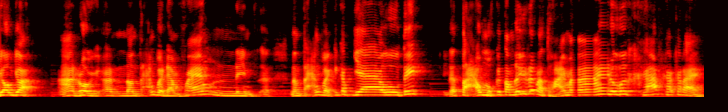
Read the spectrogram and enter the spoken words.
vô chưa? À, rồi à, nền tảng về đàm phán nền, à, nền tảng về cái cách giao tiếp để tạo một cái tâm lý rất là thoải mái đối với khách khách khách hàng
